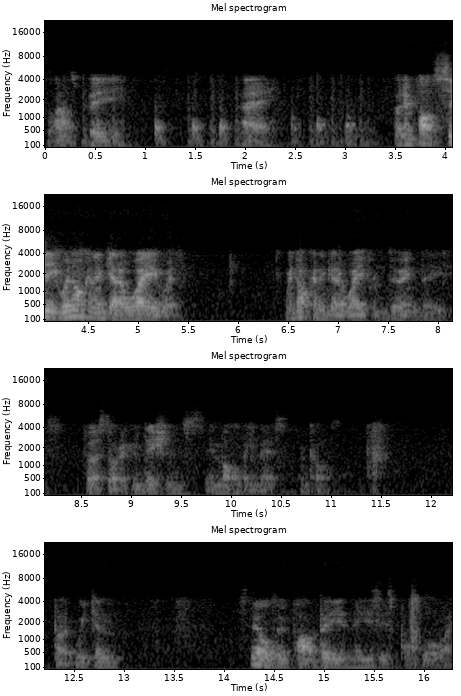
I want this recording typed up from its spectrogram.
So that's B, A. But in part C, we're not going to get away with, we're not going to get away from doing these first order conditions involving this, of course. But we can still do part B in the easiest possible way.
